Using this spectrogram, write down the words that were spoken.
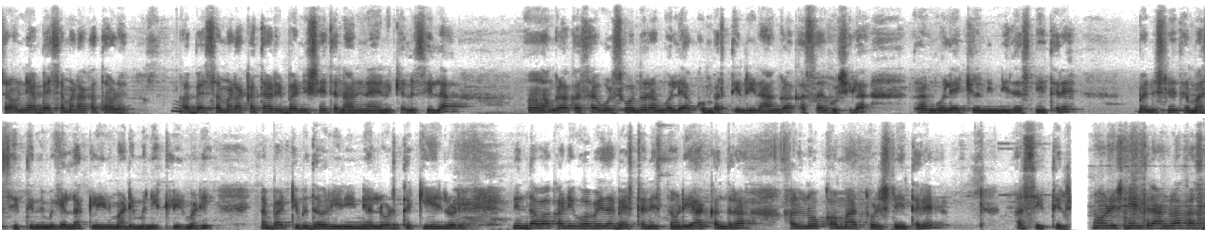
ಶ್ರಾವಣಿ ಅಭ್ಯಾಸ ಮಾಡಾಕತ್ತಾವಳೆ ಅಭ್ಯಾಸ ಮಾಡಾಕತ್ತಾಳ್ರಿ. ಬನ್ನಿ ಸ್ನೇಹಿತ ನಾನು ಏನು ಕೆಲಸ ಇಲ್ಲ. ಅಂಗಳ ಕಸ ಗುಡಿಸ್ಕೊಂಡು ರಂಗೋಲಿ ಹಾಕ್ಕೊಂಬರ್ತೀನಿ ರೀ ನಾ ಅಂಗಳ ಕಸ ಗುಡಿಸಿಲ್ಲ. ರಂಗೋಲಿ ಹಾಕಿಲ್ಲ ನಿನ್ನಿದೆ ಸ್ನೇಹಿತರೆ. ಬನ್ನಿ ಸ್ನೇಹಿತರೆ ಮತ್ತೆ ಸಿಗ್ತೀನಿ ನಿಮಗೆಲ್ಲ ಕ್ಲೀನ್ ಮಾಡಿ, ಮನೆ ಕ್ಲೀನ್ ಮಾಡಿ. ನಾ ಬಟ್ಟೆ ಬಿದ್ದವ್ರಿ, ನೀನು ಎಲ್ಲಿ ಹೊಡ್ತಕ್ಕೆ, ಏನು ನೋಡಿ. ನಿನ್ನ ದವಾಖಾನಿಗೆ ಹೋಗ್ಬೇಡ ಬೆಸ್ಟ್ ಅನಿಸ್ತು ನೋಡಿ. ಯಾಕಂದ್ರೆ ಅಲ್ಲಿ ನೋವು ಕಮ್ಮಿ ಆಯ್ತು ನೋಡಿ ಸ್ನೇಹಿತರೆ. ಅದು ಸಿಗ್ತೀನಿ ನೋಡಿ ಸ್ನೇಹಿತರೆ, ಅಂಗಳ ಕಸ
